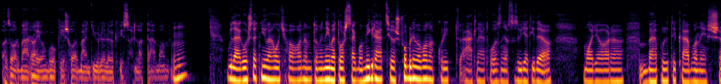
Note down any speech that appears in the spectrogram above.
az Orbán rajongók és Orbán gyűlölők viszonylatában. Uh-huh. Világos, tehát nyilván, hogyha nem tudom, Németországban migrációs probléma van, akkor itt át lehet hozni azt az ügyet ide a magyar belpolitikában, és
